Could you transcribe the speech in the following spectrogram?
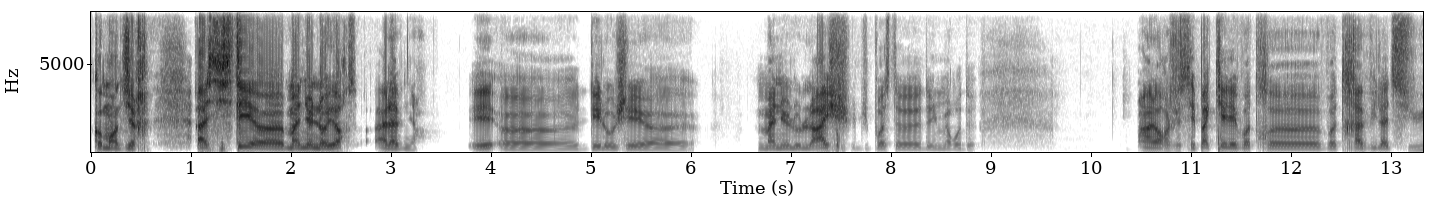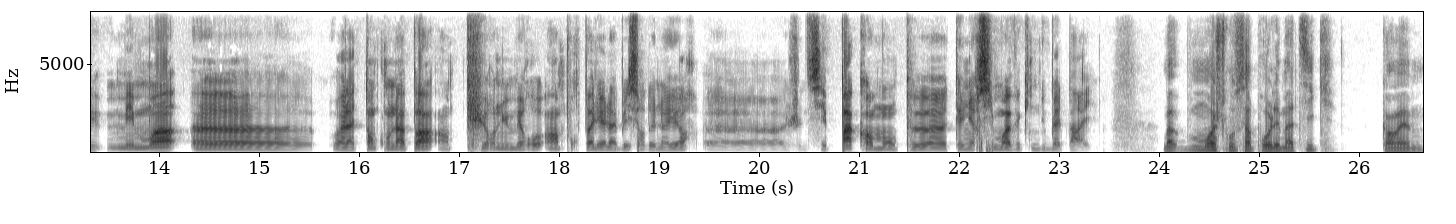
comment dire, assister Manuel Neuer à l'avenir et euh, déloger euh, Manuel Ulreich du poste euh, de numéro 2. Alors, je ne sais pas quel est votre, votre avis là-dessus, mais moi, voilà, tant qu'on n'a pas un pur numéro 1 pour pallier à la blessure de Neuer, je ne sais pas comment on peut tenir 6 mois avec une doublette pareille. Bah, moi, je trouve ça problématique quand même,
